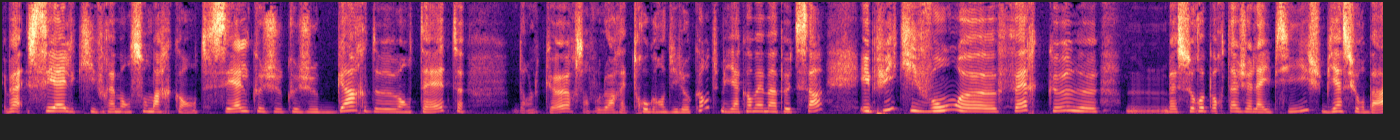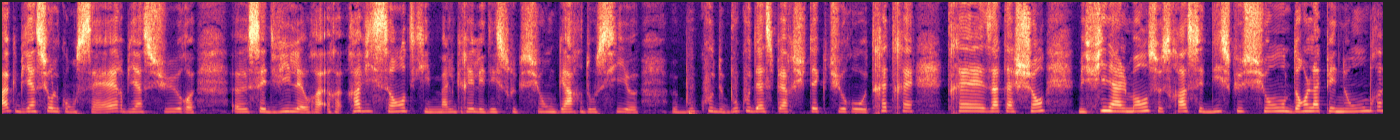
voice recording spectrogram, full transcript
eh ben, c'est elles qui vraiment sont marquantes. C'est elles que je, que je garde en tête dans le cœur, sans vouloir être trop grandiloquente, mais il y a quand même un peu de ça. Et puis qui vont euh, faire que euh, bah, ce reportage à Leipzig, bien sûr Bach, bien sûr le concert, bien sûr euh, cette ville ravissante qui, malgré les destructions, garde aussi beaucoup de beaucoup d'aspects architecturaux très très très attachants. Mais finalement, ce sera cette discussion dans la pénombre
